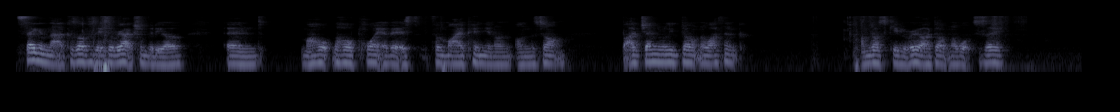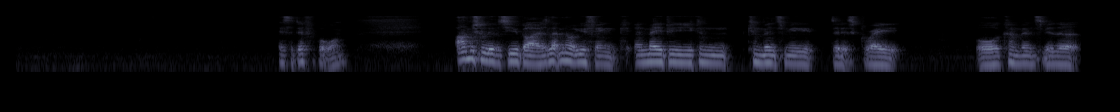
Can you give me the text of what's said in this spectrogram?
saying that because obviously it's a reaction video and my whole the whole point of it is for my opinion on, on the song. But I genuinely don't know what I think. I'm just to keep it real, I don't know what to say. It's a difficult one. I'm just gonna leave it to you guys. Let me know what you think, and maybe you can convince me that it's great, or convince me that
